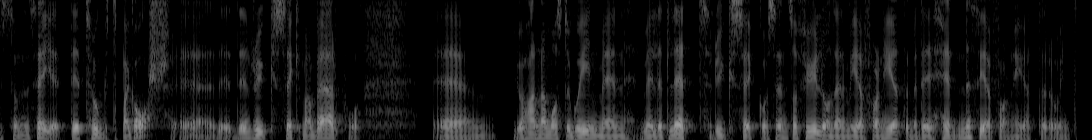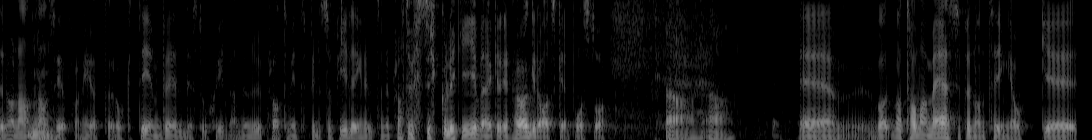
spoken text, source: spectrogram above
Som ni säger, det är tungt bagage. Det är en ryggsäck man bär på. Eh, Johanna måste gå in med en väldigt lätt ryggsäck och sen så fyller hon den med erfarenheter. Men det är hennes erfarenheter och inte någon annans erfarenheter. Och det är en väldigt stor skillnad. Nu pratar vi inte filosofi längre utan nu pratar vi psykologi i verkligen hög grad ska jag påstå. Ja, ja. Eh, vad, vad tar man med sig för någonting? Och, eh,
